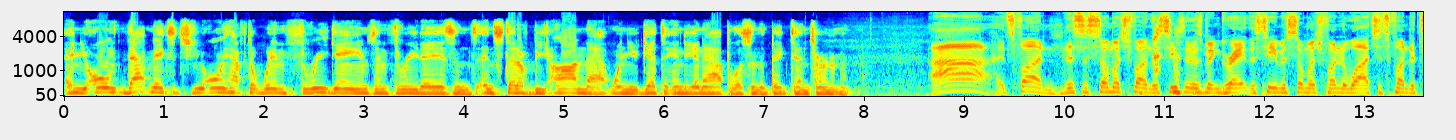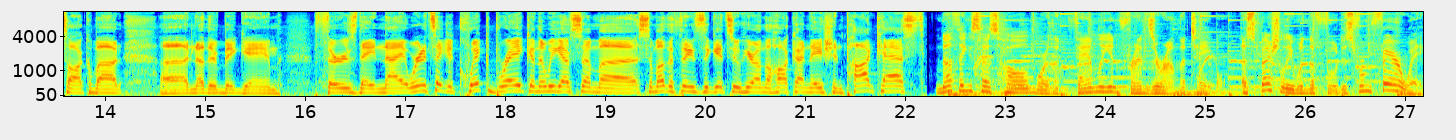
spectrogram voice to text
and you only that makes it so you only have to win three games in three days and, instead of beyond that when you get to Indianapolis in the Big Ten tournament. Ah, it's fun. This is so much fun. This season has been great. This team is so much fun to watch. It's fun to talk about. Uh, another big game Thursday night. We're going to take a quick break, and then we got some uh, some other things to get to here on the Hawkeye Nation podcast. Nothing says home more than family and friends around the table, especially when the food is from Fairway.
